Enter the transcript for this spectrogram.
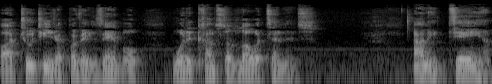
are two teams are perfect example when it comes to low attendance. I mean, damn.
